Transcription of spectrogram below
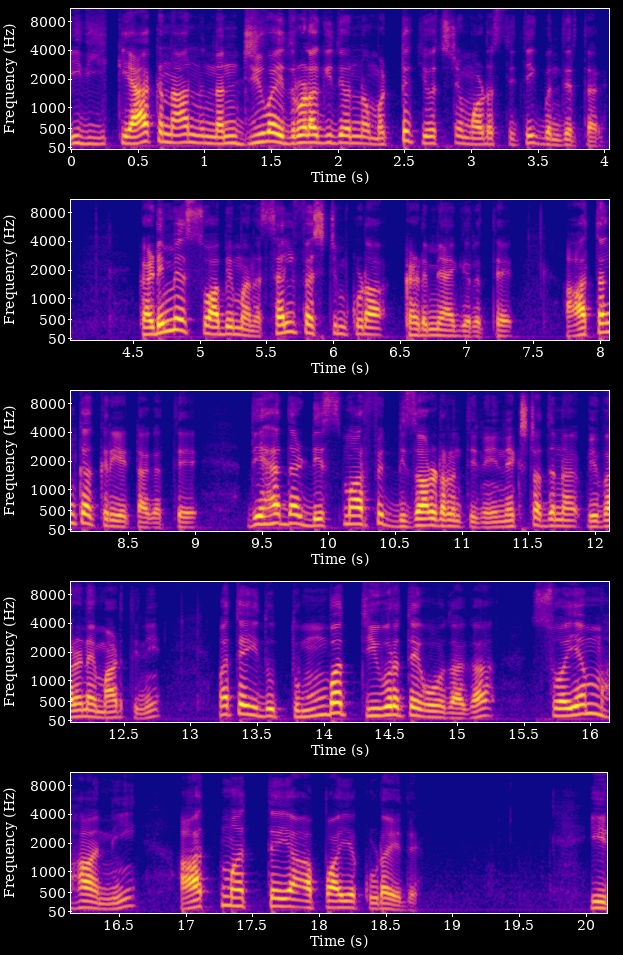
ಇದು ಯಾಕೆ ನಾನು ನನ್ನ ಜೀವ ಇದರೊಳಗಿದೆ ಅನ್ನೋ ಮಟ್ಟಕ್ಕೆ ಯೋಚನೆ ಮಾಡೋ ಸ್ಥಿತಿಗೆ ಬಂದಿರ್ತಾರೆ. ಕಡಿಮೆ ಸ್ವಾಭಿಮಾನ ಸೆಲ್ಫ್ ಎಸ್ಟೀಮ್ ಕೂಡ ಕಡಿಮೆ ಆಗಿರುತ್ತೆ. ಆತಂಕ ಕ್ರಿಯೇಟ್ ಆಗುತ್ತೆ. ದೇಹದ ಡಿಸ್ಮಾರ್ಫಿಕ್ ಡಿಸಾರ್ಡರ್ ಅಂತೀನಿ. ನೆಕ್ಸ್ಟ್ ಅದನ್ನು ವಿವರಣೆ ಮಾಡ್ತೀನಿ. ಮತ್ತು ಇದು ತುಂಬ ತೀವ್ರತೆಗೆ ಹೋದಾಗ ಸ್ವಯಂ ಹಾನಿ, ಆತ್ಮಹತ್ಯೆಯ ಅಪಾಯ ಕೂಡ ಇದೆ. ಈ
